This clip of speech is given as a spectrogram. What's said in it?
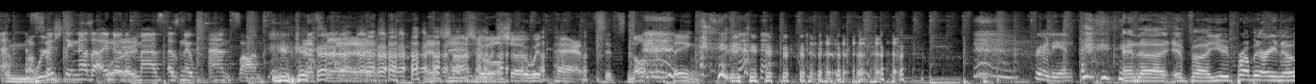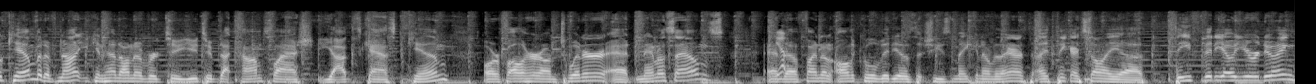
And we're- Especially now that I know that Boy. Maz has no pants on. that's right. As Can't do usual. a show with pants. It's not a thing. Brilliant. And uh, if uh, you probably already know Kim, but if not, you can head on over to youtube.com slash yogscastkim or follow her on Twitter at nanosounds and Yep. uh, find out all the cool videos that she's making over there. I, th- I think I saw a uh, thief video you were doing.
